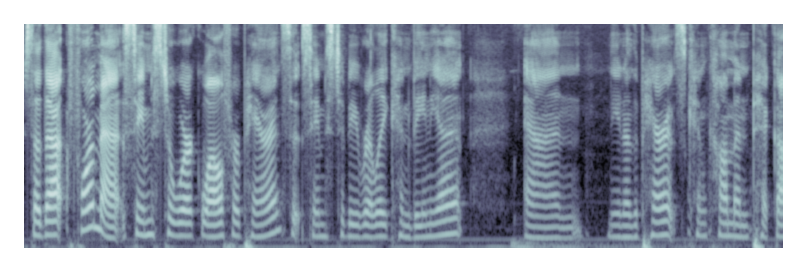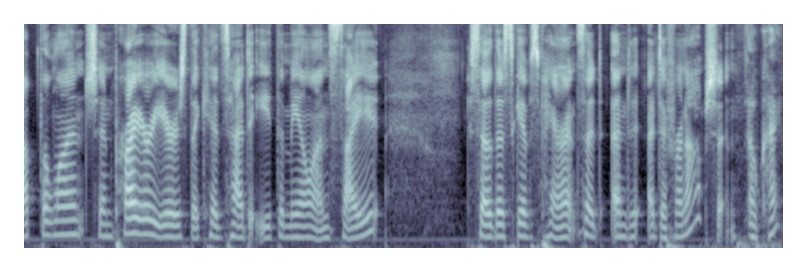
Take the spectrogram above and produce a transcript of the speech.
So that format seems to work well for parents. It seems to be really convenient and you know the parents can come and pick up the lunch. In prior years the kids had to eat the meal on site. So this gives parents a, a, a different option. Okay.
